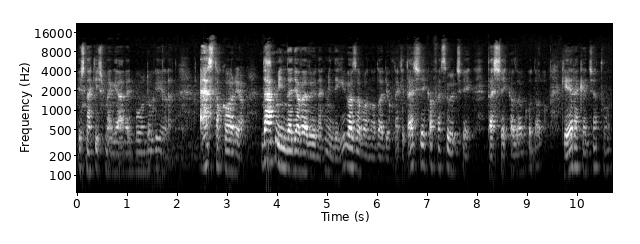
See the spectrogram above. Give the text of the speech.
és neki is megjár egy boldog élet. Ezt akarja. De hát mindegy, a vevőnek mindig igaza van, odaadjuk neki, tessék a feszültség, tessék az aggodalom. Kérek egy zsetont.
